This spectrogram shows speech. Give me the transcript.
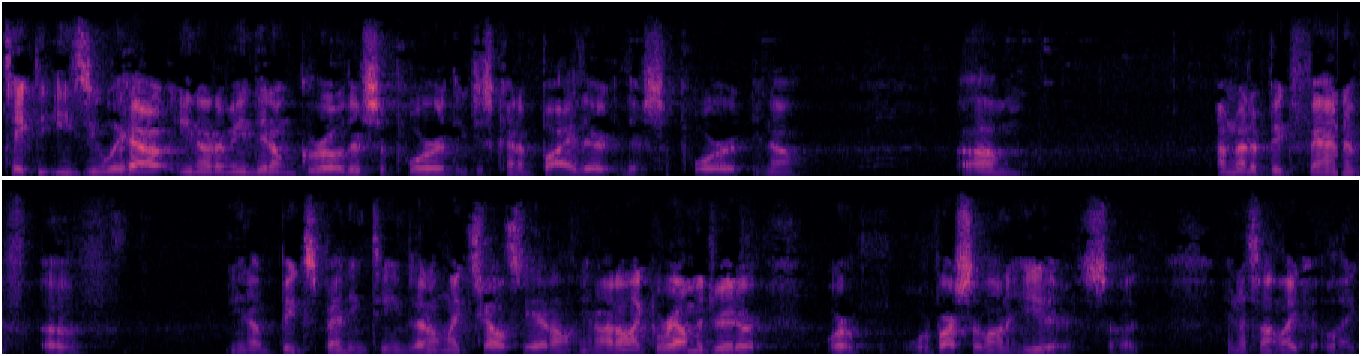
take the easy way out. You know what I mean? They don't grow their support. They just kind of buy their their support. You know. Um, I'm not a big fan of of you know big spending teams. I don't like Chelsea. I don't you know I don't like Real Madrid or or or Barcelona either. So, and it's not like like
